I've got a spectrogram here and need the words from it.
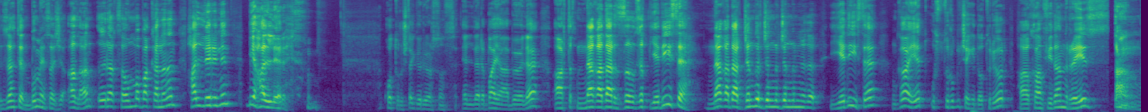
Zaten bu mesajı alan Irak Savunma Bakanı'nın hallerinin bir halleri. Oturuşta görüyorsunuz. Elleri bayağı böyle artık ne kadar zılgıt yediyse, ne kadar cıngır cıngır cıngır cıngır yediyse gayet usturuplu şekilde oturuyor. Hakan Fidan Reis dang.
